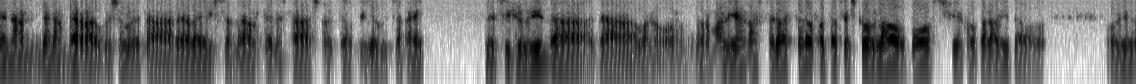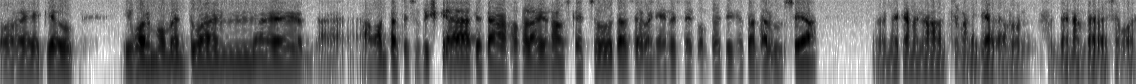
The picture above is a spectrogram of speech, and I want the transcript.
denan, denan berra dukezu, eta reala izan da, urtean ez da suerte handi dutzen nahi, lezizu din, da, da, bueno, or, normalian, astero, astero, falta zeizko, lau, bost, xe, jokalari, eta hori, horre, gehu, igual momentuan eh, aguantatze zu eta jokalari hona ausketzu eta ze, baina beste kompetizioetan da luzea nek amena antzemanik da, orduan denan behar izango.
